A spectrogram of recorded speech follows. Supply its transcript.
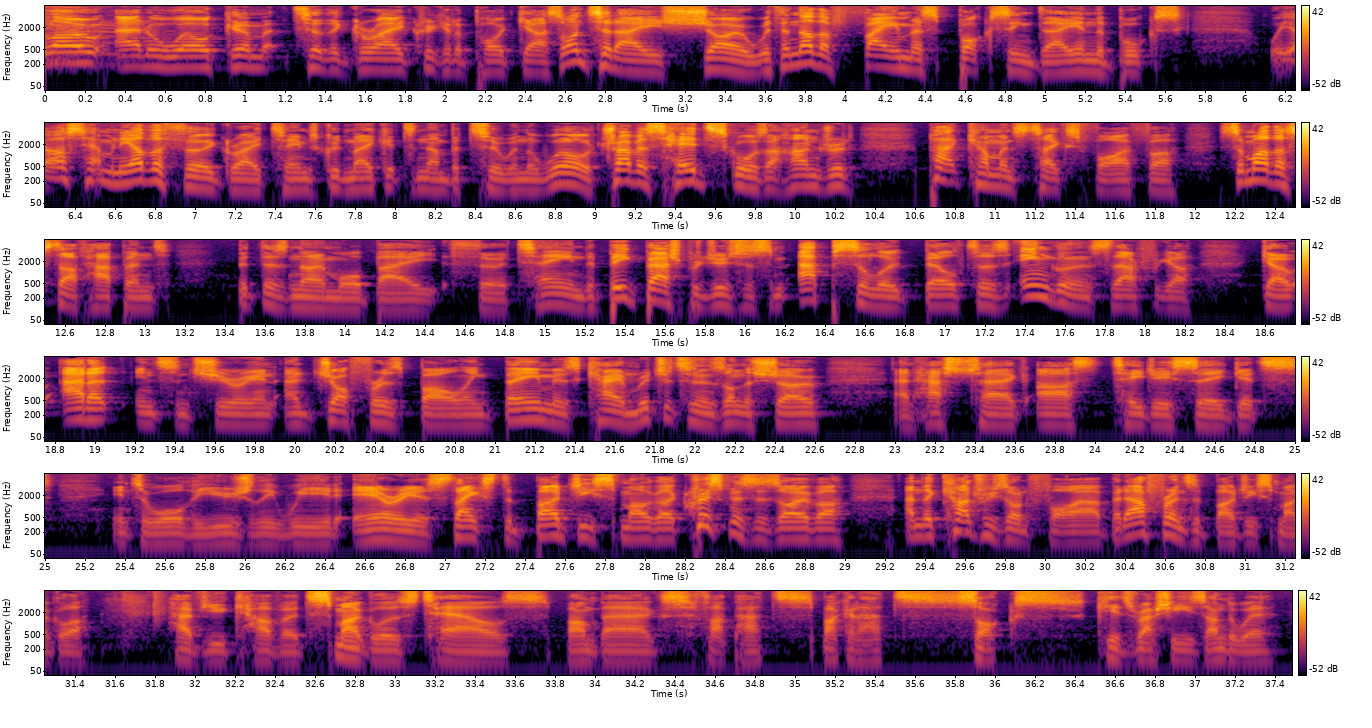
Hello and welcome to the Grade Cricketer Podcast. On today's show, with another famous Boxing Day in the books, we asked how many other third grade teams could make it to number two in the world. Travis Head scores 100, Pat Cummins takes fifer, some other stuff happened, but there's no more Bay 13. The Big Bash produces some absolute belters. England and South Africa go at it in Centurion, and Jofra's bowling beamers. Kane Richardson is on the show, and hashtag Ask TGC gets into all the usually weird areas. Thanks to Budgy Smuggler, Christmas is over and the country's on fire, but our friends at Budgy Smuggler have you covered. Smugglers, towels, bum bags, flap hats, bucket hats, socks, kids' rashies, underwear.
